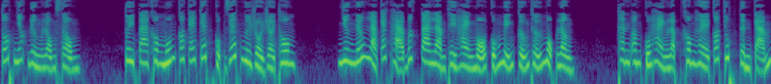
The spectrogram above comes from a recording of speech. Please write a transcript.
Tốt nhất đừng lộn xộn. Tuy ta không muốn có cái kết cục giết ngươi rồi rời thôn. Nhưng nếu là các hạ bức ta làm thì hàng mổ cũng miễn cưỡng thử một lần. Thanh âm của hàng lập không hề có chút tình cảm.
